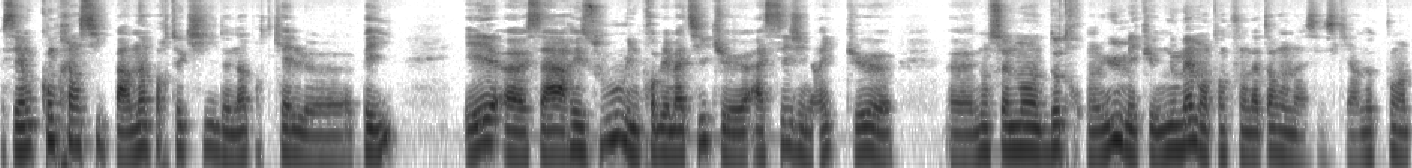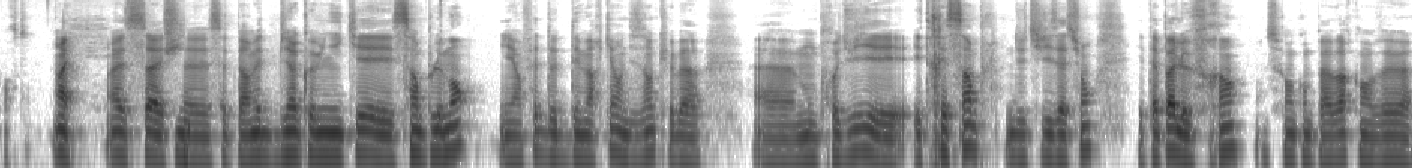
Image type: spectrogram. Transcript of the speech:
C'est compréhensible par n'importe qui de n'importe quel pays et euh, ça résout une problématique euh, assez générique que euh, non seulement d'autres ont eu, mais que nous-mêmes en tant que fondateurs on a. C'est ce qui est un autre point important. Ouais, ouais ça, ça, te permet de bien communiquer simplement et en fait de te démarquer en disant que bah, mon produit est, très simple d'utilisation et t'as pas le frein souvent qu'on peut avoir quand on veut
